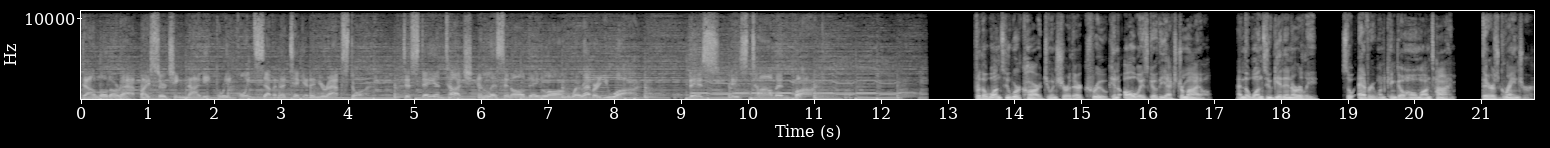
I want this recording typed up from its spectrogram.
Download our app by searching 93.7 a ticket in your app store to stay in touch and listen all day long wherever you are. This is Tom and Bock. For the ones who work hard to ensure their crew can always go the extra mile, and the ones who get in early so everyone can go home on time, there's Grainger,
